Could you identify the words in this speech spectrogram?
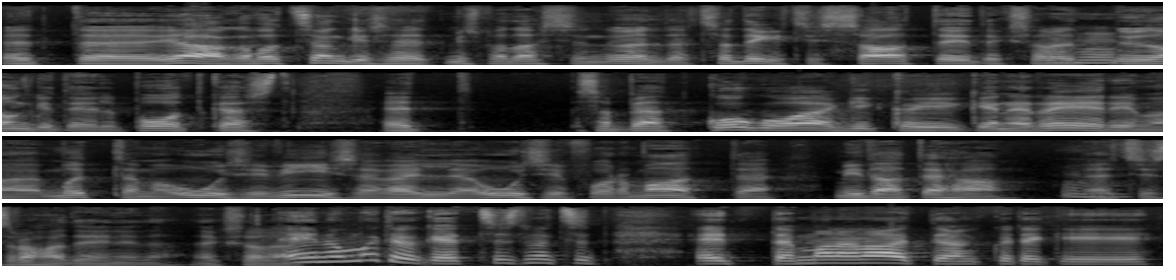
et äh, ja, aga vot see ongi see, et mis ma tahtsin öelda, et sa tegid siis saateid, eks ole mm, Mhm. -hmm. nüüd ongi teil podcast, et sa pead kogu aeg ikkagi genereerima, mõtlema uusi viise välja, uusi formaate, mida teha mm, -hmm. et siis raha teenida, eks ole Mhm. ei. no muidugi, et selles mõttes, et, et ma olen alati olnud kuidagi,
